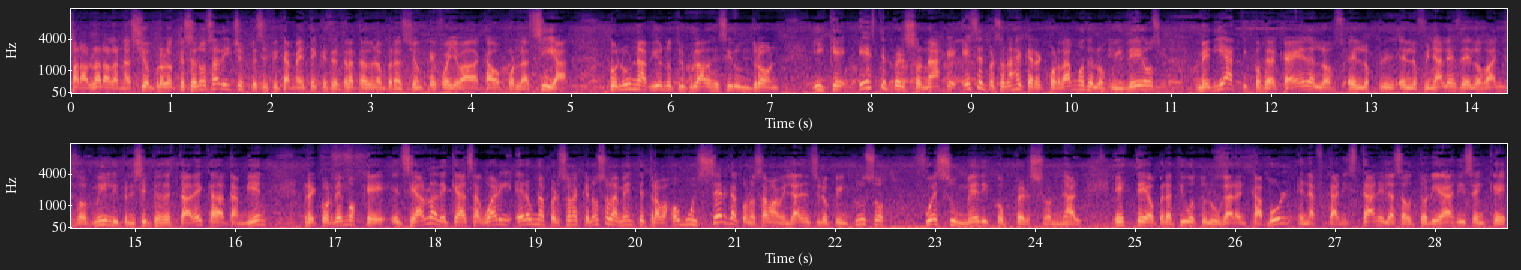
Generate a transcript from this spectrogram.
para hablar a la nación. Pero lo que se nos ha dicho específicamente es que se trata de una operación que fue llevada a cabo por la CIA con un avión no tripulado, es decir, un dron, y que este personaje es el personaje que recordamos de los videos mediáticos de Al Qaeda en los, en los, finales de los años 2000 y principios de esta década también. Recordemos que se habla de que Al-Zawahiri era una persona que no solamente trabajó muy cerca con Osama Bin Laden, sino que incluso fue su médico personal. Este operativo tuvo lugar en Kabul, en Afganistán, y las autoridades dicen que,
